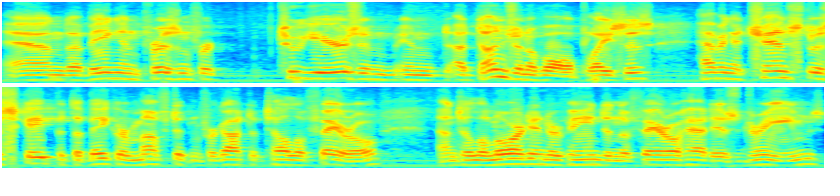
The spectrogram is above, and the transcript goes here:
and uh, being in prison for two years in, in a dungeon of all places, having a chance to escape, but the baker muffed it and forgot to tell the Pharaoh until the Lord intervened and the Pharaoh had his dreams.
